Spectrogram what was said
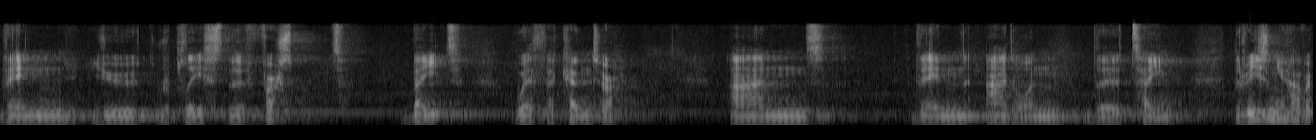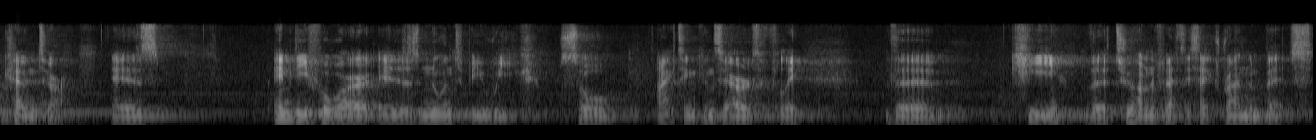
Then you replace the first byte with a counter and then add on the time. The reason you have a counter is MD4 is known to be weak, so acting conservatively, the key, the 256 random bits,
